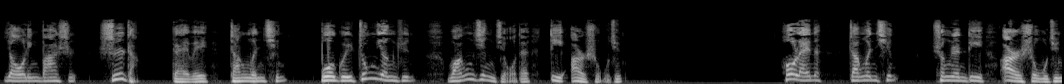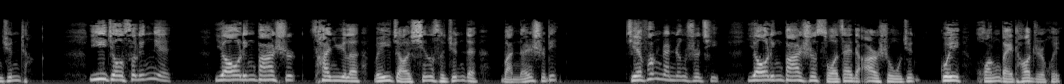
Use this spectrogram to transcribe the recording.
幺零八师，师长改为张文清。拨归中央军王敬久的第二十五军。后来呢，张文清升任第二十五军军长。一九四零年，幺零八师参与了围剿新四军的皖南事变。解放战争时期，幺零八师所在的二十五军归黄百韬指挥。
